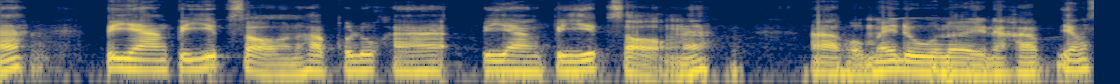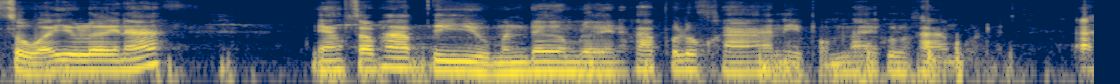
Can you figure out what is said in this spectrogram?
นะปียางปียี่สิบสองนะครับคุณลูกค้าปียางปียี่สิบสองนะอ่าผมให้ดูเลยนะครับ ยังสวยอยู่เลยนะ ยังสภาพดีอยู่เหมือนเดิมเลยนะครับคุณลูกค้านี่ผมไล่คุณลูกค้าหมดเลยอะ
